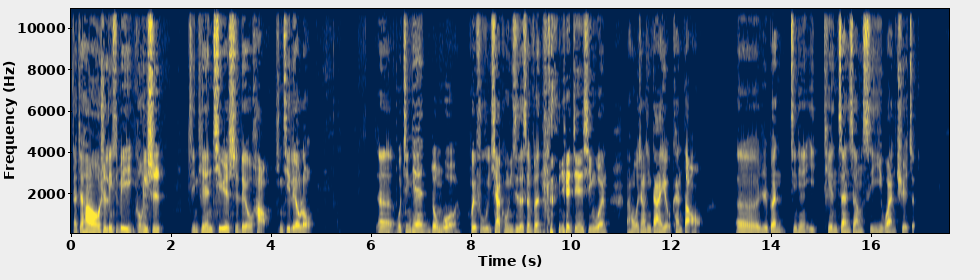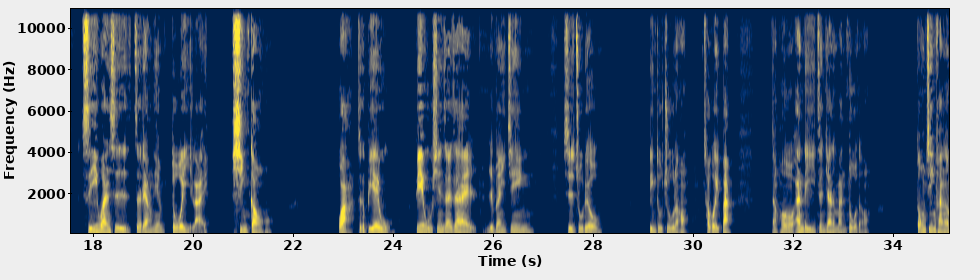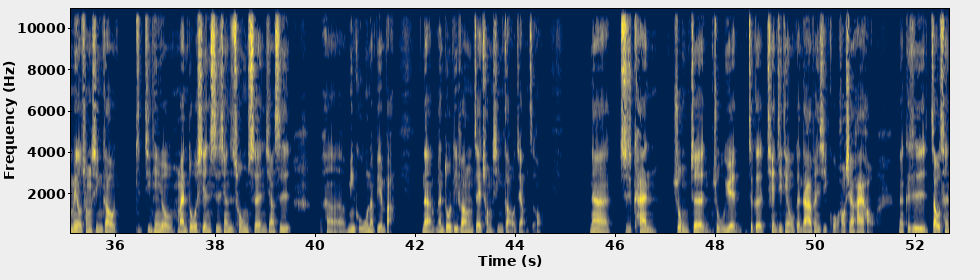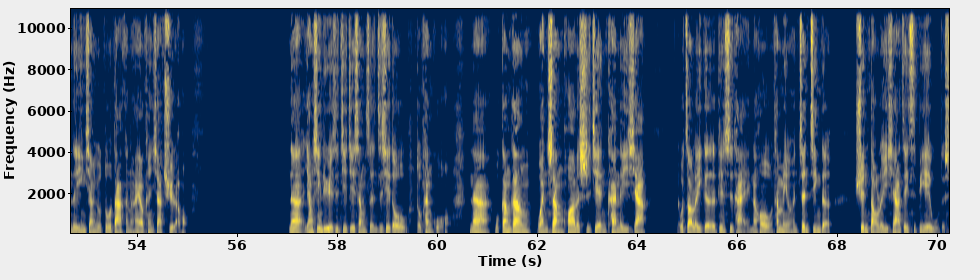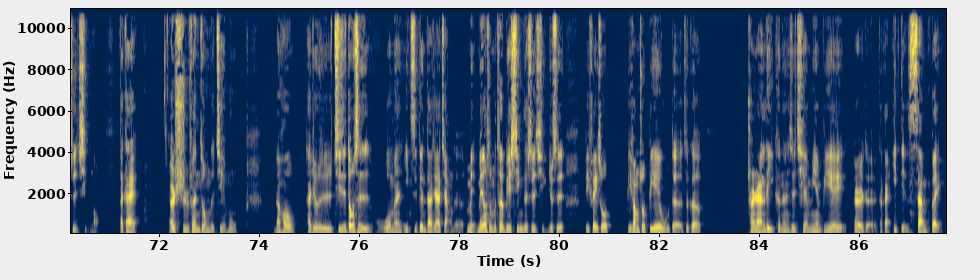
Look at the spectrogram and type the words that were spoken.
大家好，我是林氏璧孔医师。今天七月十六号，星期六喽。呃，我今天容我恢复一下孔医师的身份，因为今天新闻，然后我相信大家也有看到哦。呃，日本今天一天站上十一万确诊，十一万是这两年多以来新高哦。哇，这个 BA 五，BA 五现在在日本已经是主流病毒株了哈，超过一半，然后案例增加的蛮多的哦。东京反而没有创新高，今今天有蛮多县市，像是冲绳，像是呃名古屋那边吧，那蛮多地方在创新高这样子哦。那只看重症住院，这个前几天我跟大家分析过，好像还好。那可是造成的影响有多大，可能还要看下去了哦。那阳性率也是节节上升，这些都都看过。那我刚刚晚上花了时间看了一下，我找了一个电视台，然后他们有很震惊的宣导了一下这次 BA 五的事情哦，大概二十分钟的节目，然后他就是其实都是我们一直跟大家讲的，没没有什么特别新的事情，就是比非说。比方说，BA 五的这个传染力可能是前面 BA 二的大概一点三倍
